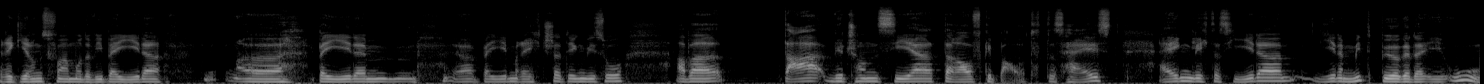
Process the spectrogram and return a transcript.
Regierungsform oder wie bei jeder äh, bei jedem ja, bei jedem Rechtsstaat irgendwie so. Aber da wird schon sehr darauf gebaut. Das heißt eigentlich, dass jeder, jeder Mitbürger der EU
